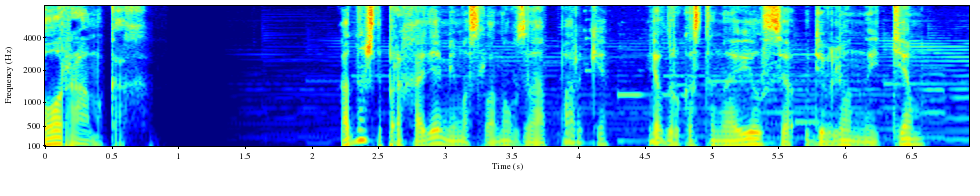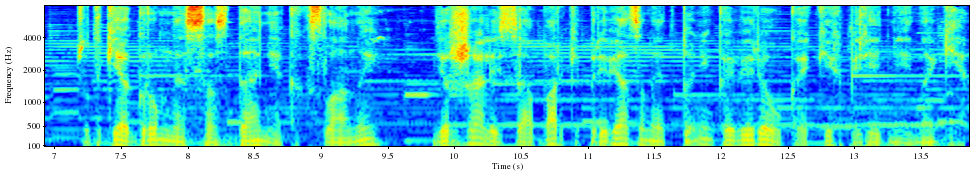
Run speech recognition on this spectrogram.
о рамках. Однажды, проходя мимо слонов в зоопарке, я вдруг остановился, удивленный тем, что такие огромные создания, как слоны, держались в зоопарке, привязанные тоненькой веревкой к их передней ноге.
